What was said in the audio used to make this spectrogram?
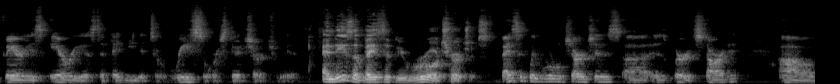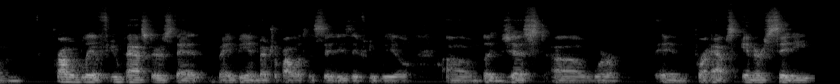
various areas that they needed to resource their church with. And these are basically rural churches. Basically, rural churches uh, is where it started. Um, probably a few pastors that may be in metropolitan cities, if you will, um, but just uh, were in perhaps inner city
